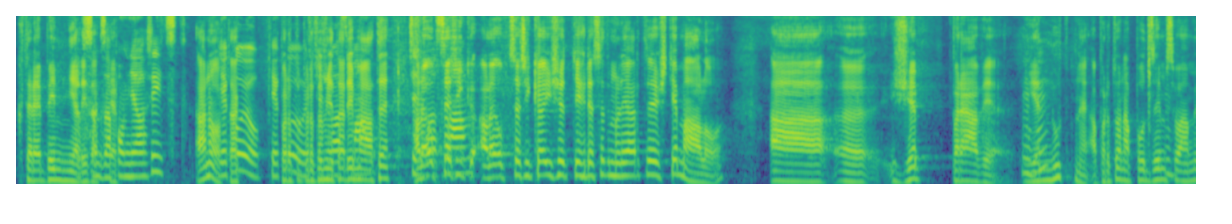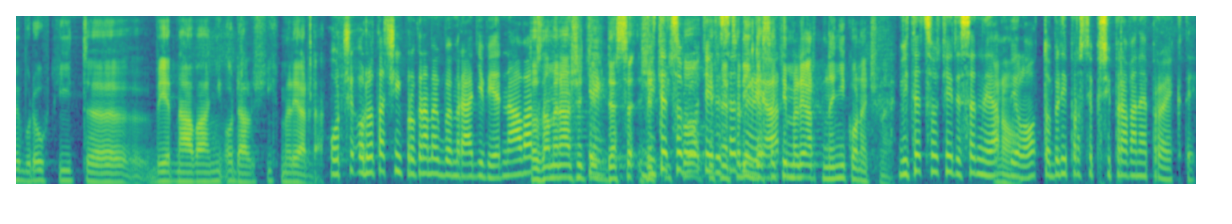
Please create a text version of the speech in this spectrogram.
které by měly To jsem tak, jak- zapomněl říct. Ano, děkuju, tak děkuju, proto, proto mě tady mám- máte. Ale obce, řík, ale obce říkají, že těch 10 miliard je ještě málo a uh, že právě je Mhm. nutné a proto na podzim s vámi budou chtít uh, vyjednávání o dalších miliardách. Určitě o dotačních programech budeme rádi vyjednávat. To znamená, že těch, deset, že víte, co bylo číslo těch těch 10 necelých miliard? 10 miliard není konečné. Víte, co těch 10 miliard Ano. bylo? To byly prostě připravené projekty,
